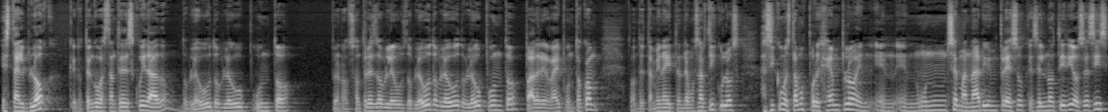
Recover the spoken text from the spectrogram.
Está el blog, que lo tengo bastante descuidado, www bueno, son tres www.padreray.com, donde también ahí tendremos artículos, así como estamos, por ejemplo, en, en, un semanario impreso que es el Notidiócesis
